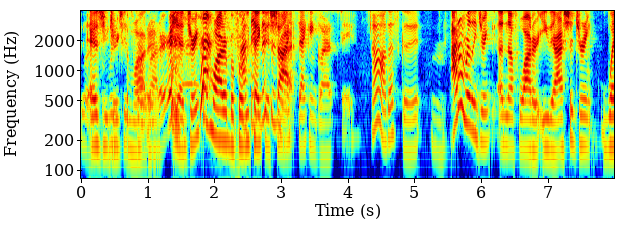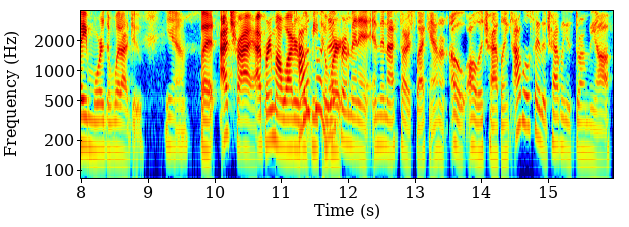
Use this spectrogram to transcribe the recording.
Look, as you drink some water. water. yeah, drink some water before we take this this is my shot. second glass today. Oh, that's good. Mm. I don't really drink enough water either. I should drink way more than what I do. Yeah. But I try. I bring my water I with me to good work. for a minute and then I start slacking. I don't oh, all the traveling. I will say the traveling is throwing me off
